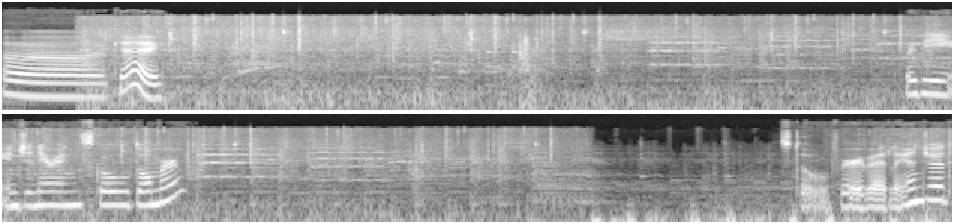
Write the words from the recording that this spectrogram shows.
Okay. Creepy engineering school dorm room. Still very badly injured.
